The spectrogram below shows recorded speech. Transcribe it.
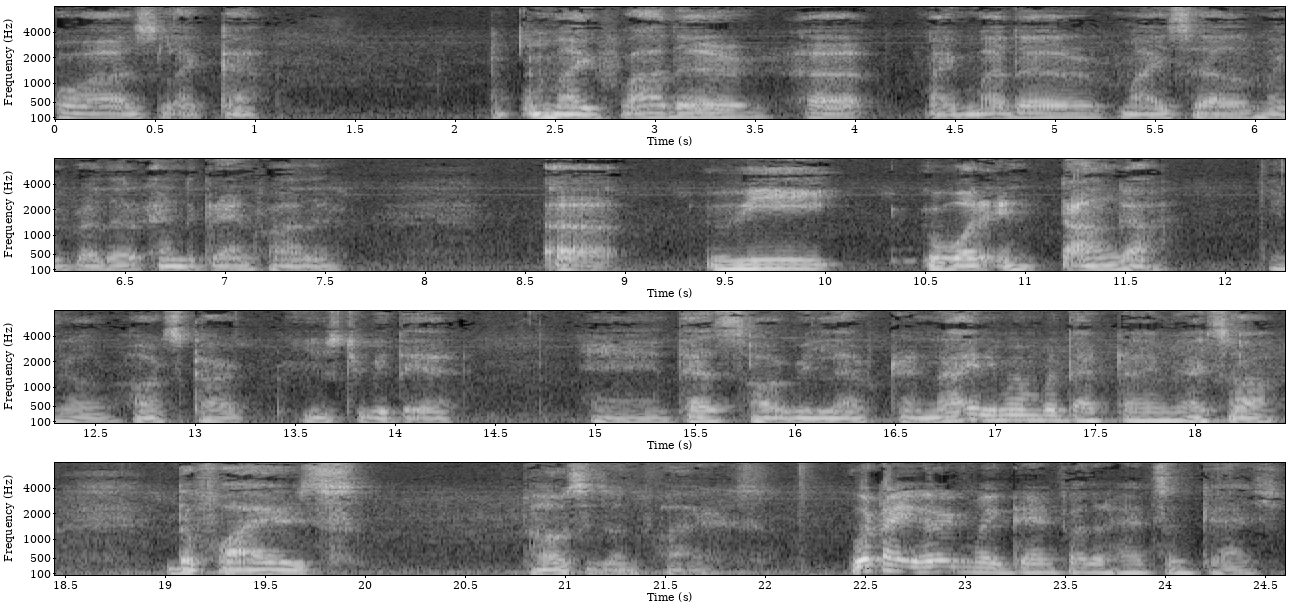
was like uh, my father, uh, my mother, myself, my brother, and the grandfather. Uh, we were in Tanga, you know, horse cart used to be there, and that's how we left. And I remember that time I saw the fires, the houses on fires. What I heard, my grandfather had some cash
